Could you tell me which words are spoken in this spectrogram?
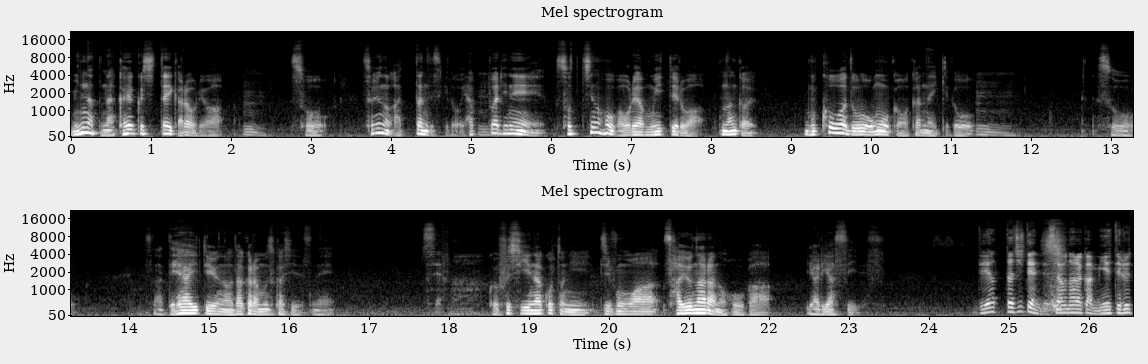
みんなと仲良くしたいから俺は。うん。そう。そういうのがあったんですけどやっぱりね、そっちの方が俺は向いてるわ。なんか向こうはどう思うか分かんないけどうん。そう。さあ出会いっていうのはだから難しいですね。これ不思議なことに自分はさよならの方がやりやすいです出会った時点でさよならが見えてるっ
